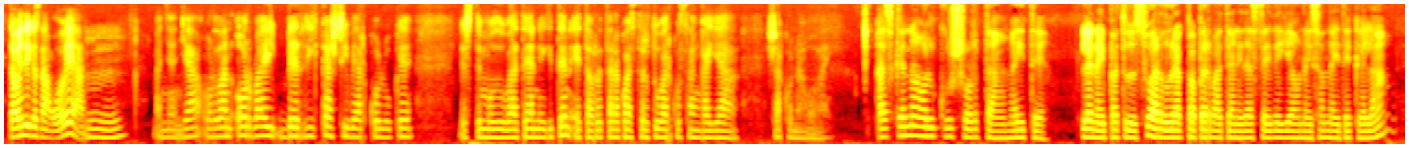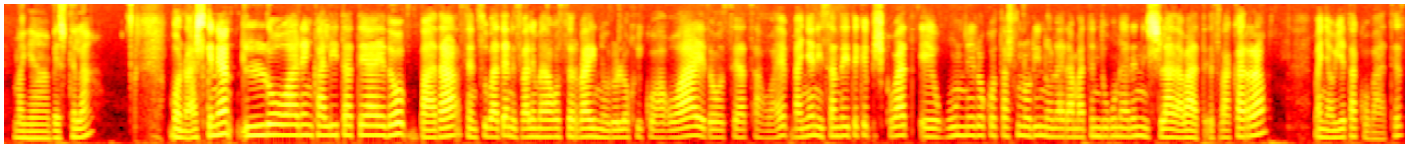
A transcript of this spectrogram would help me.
Eta hendik ez dagoean, Mm. baina ja, ordan hor bai berri ikasi beharko luke beste modu batean egiten, eta horretarako aztertu beharko zan gaia sakonago bai. Azkena holku sorta, maite. Lehen aipatu duzu, ardurak paper batean idazta ideia ona izan daitekela, baina bestela? Bueno, azkenean loaren kalitatea edo bada, zentzu batean ez bale badago zerbait neurologikoagoa edo zehatzagoa, eh? baina izan daiteke pixko bat egunerokotasun hori nola eramaten dugunaren islada bat, ez bakarra, baina hoietako bat, ez?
